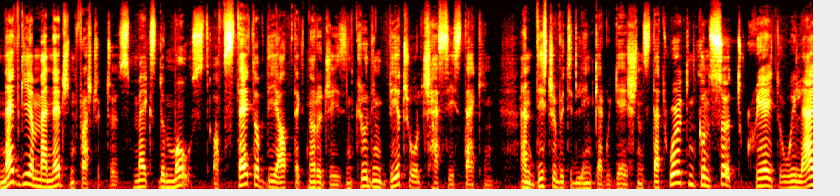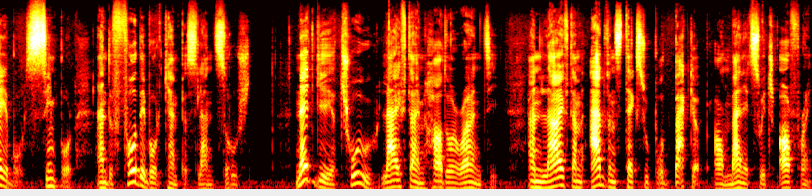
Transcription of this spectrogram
Netgear Managed Infrastructures makes the most of state-of-the-art technologies including virtual chassis stacking and distributed link aggregations that work in concert to create a reliable, simple, and affordable campus LAN solution. Netgear true lifetime hardware warranty and lifetime advanced tech support backup are managed switch offering.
